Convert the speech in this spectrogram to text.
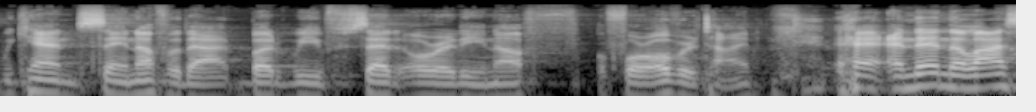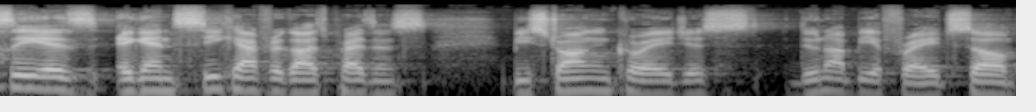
we can't say enough of that. But we've said already enough for overtime. And then the lastly is again seek after God's presence. Be strong and courageous. Do not be afraid. So,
